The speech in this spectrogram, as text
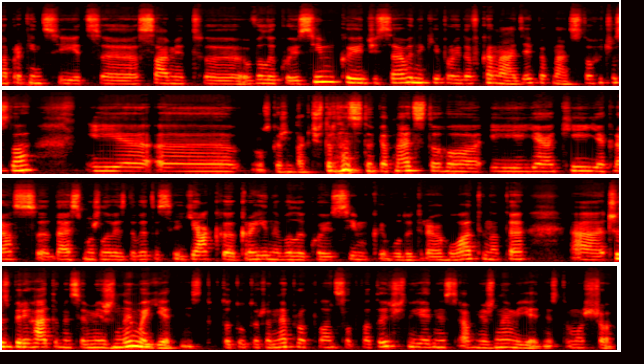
Наприкінці це саміт е, Великої Сімки G7, який пройде в Канаді 15 числа, і е, ну скажімо так, 14-15, і який якраз дасть можливість дивитися, як країни Великої Сімки будуть реагувати на те, чи зберігатиметься між ними єдність. Тобто тут уже не про трансатлантичну єдність, а між ними єдність, тому що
